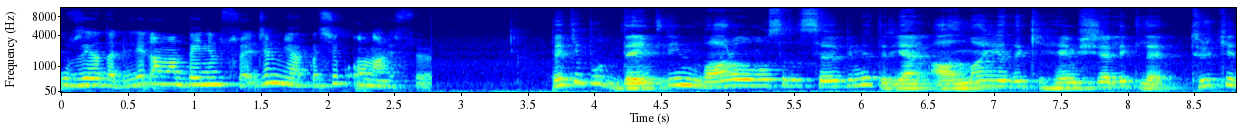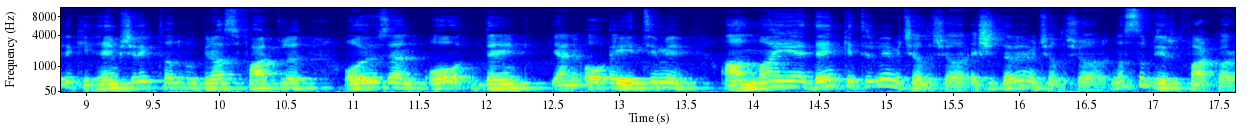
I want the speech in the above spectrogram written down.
uzayabilir ama benim sürecim yaklaşık 10 ay sürdü. Peki bu denkliğin var olmasının sebebi nedir? Yani Almanya'daki hemşirelikle Türkiye'deki hemşirelik tanımı biraz farklı. O yüzden o denk yani o eğitimi Almanya'ya denk getirmeye mi çalışıyorlar? Eşitlemeye mi çalışıyorlar? Nasıl bir fark var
